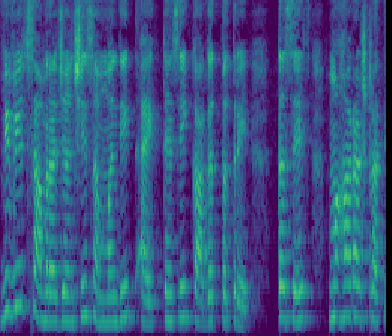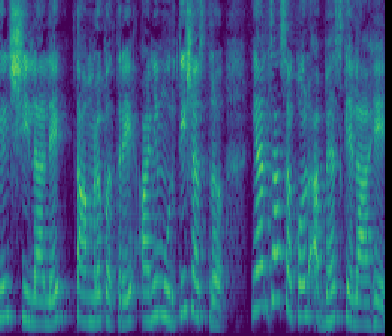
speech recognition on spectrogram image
विविध साम्राज्यांशी संबंधित ऐतिहासिक कागदपत्रे तसेच महाराष्ट्रातील शिलालेख ताम्रपत्रे आणि मूर्तिशास्त्र यांचा सखोल अभ्यास केला आहे.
